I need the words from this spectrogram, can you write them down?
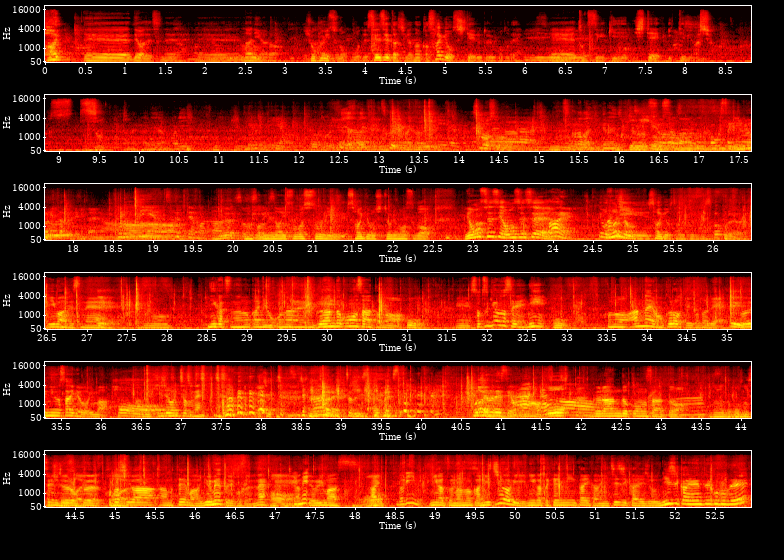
はい、えー、ではですね、えー、何やら職員室の方で先生たちがなんか作業しているということで、えー、突撃していってみましょう。さそろそろ。作らないといけない時期奥先料理食べてみたいなプロテイン作ってまたね、なん。かみん。な忙しそうに作業しておりますが山本先生山本先生、はい今何作業されてるん。ですかこれ今ですねえ、あの2月7日に行われるグランドコンサートの、えー卒業生にこの案内を送ろうということで、ええ。封入作業を今、非常にちょっとねこちらですよ、このグランドコンサート。グランドコンサート。2016今年が、あのテーマは夢ということでね、はいやっております、お。はい、ドリーム。2月7日日曜日新潟県民会館1時会場2時開演ということで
